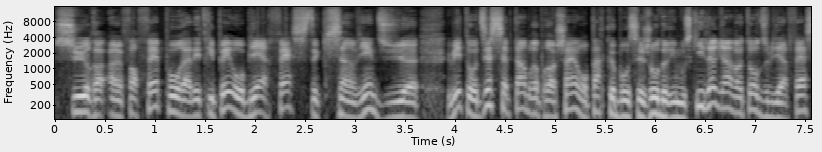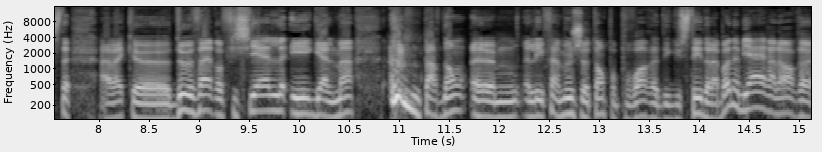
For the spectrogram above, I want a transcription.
sur un forfait pour aller triper au Bière Fest qui s'en vient du euh, 8 au 10 septembre prochain au Parc Beau Séjour de Rimouski. Le grand retour du Bière Fest avec euh, deux verres officiels et également, pardon, euh, les fameux jetons pour pouvoir déguster de la bonne bière. Alors, euh,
